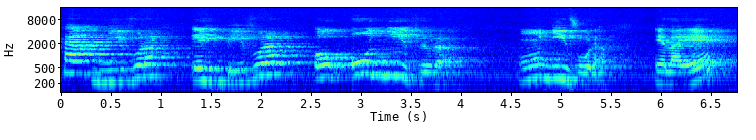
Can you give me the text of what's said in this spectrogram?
carnívora, herbívora ou onívora? Onívora. Ela é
